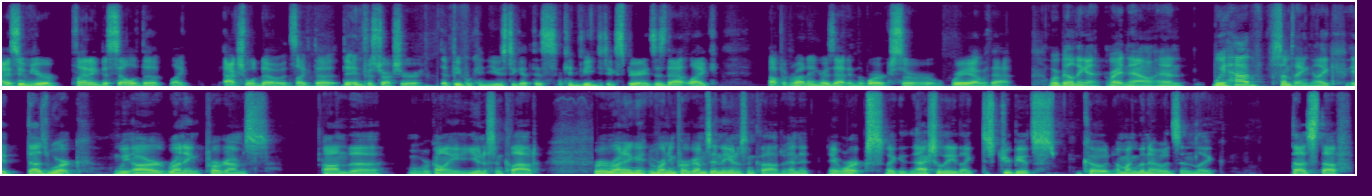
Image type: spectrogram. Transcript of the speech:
I assume you're planning to sell the like actual nodes, like the the infrastructure that people can use to get this convenient experience. Is that like up and running or is that in the works or where are you at with that? We're building it right now. And we have something like it does work. We are running programs on the what we're calling Unison Cloud. We're running running programs in the Unison Cloud, and it it works. Like it actually like distributes code among the nodes and like does stuff.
